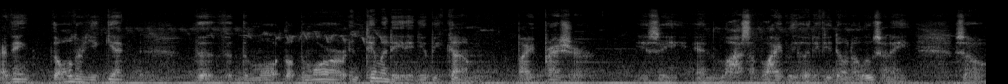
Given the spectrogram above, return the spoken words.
I think the older you get, the, the, the more the, the more intimidated you become by pressure, you see, and loss of livelihood if you don't hallucinate. So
